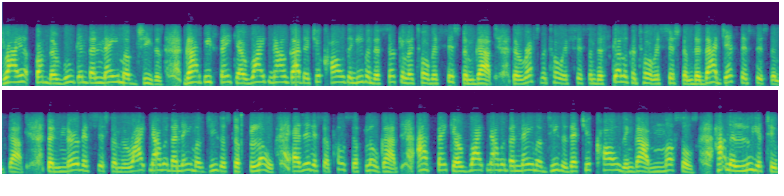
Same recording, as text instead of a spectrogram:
dry up from the root in the name of Jesus. God, we thank you right now, God, that you're causing even the circulatory system, God, the respiratory system, the skeletal system, the digestive system, God, the nervous system, right now in the name of Jesus to flow as it is supposed to flow, God. I thank you right now in the name of Jesus that you're causing, God, muscles, hallelujah, to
